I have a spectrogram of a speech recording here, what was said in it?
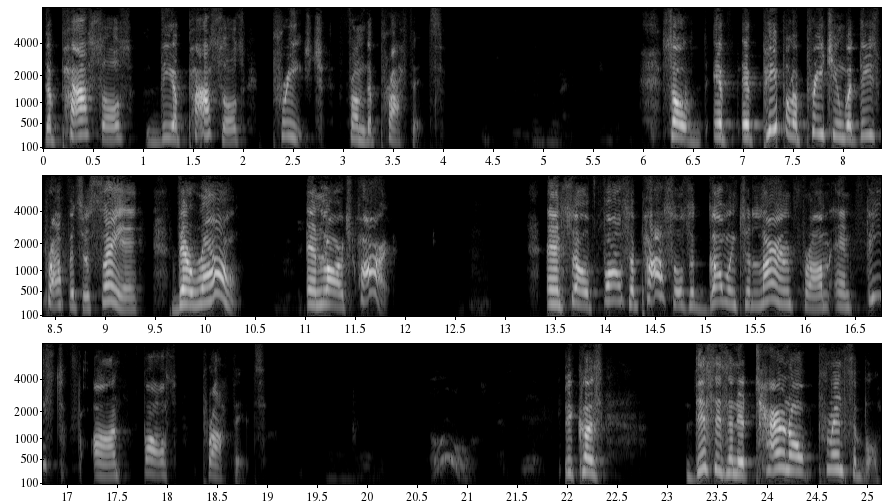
The apostles, the apostles preached from the prophets. So if, if people are preaching what these prophets are saying, they're wrong in large part. And so false apostles are going to learn from and feast on false prophets. Because this is an eternal principle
